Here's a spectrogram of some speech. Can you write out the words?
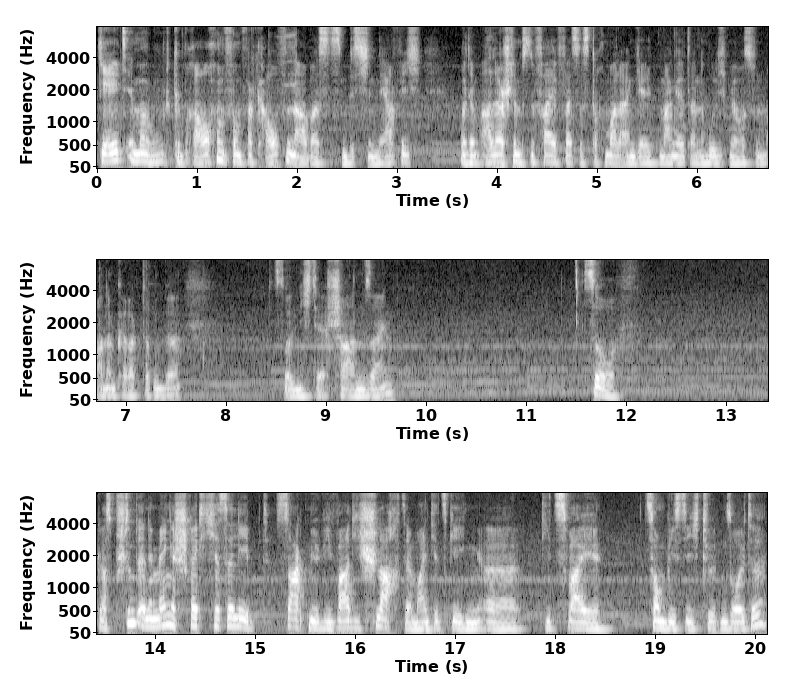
Geld immer gut gebrauchen vom Verkaufen, aber es ist ein bisschen nervig. Und im allerschlimmsten Fall, falls es doch mal an Geld mangelt, dann hole ich mir was von einem anderen Charakter rüber. Das soll nicht der Schaden sein. So. Du hast bestimmt eine Menge Schreckliches erlebt. Sag mir, wie war die Schlacht? Er meint jetzt gegen äh, die zwei Zombies, die ich töten sollte.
